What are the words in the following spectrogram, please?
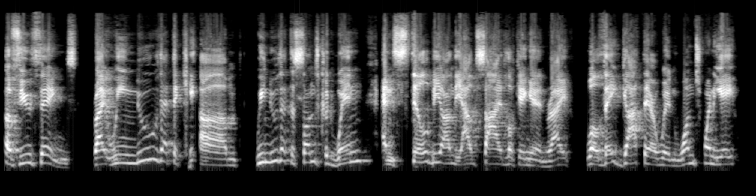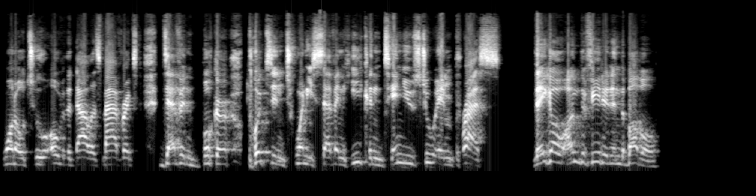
a few things, right? We knew that the um, we knew that the Suns could win and still be on the outside looking in, right? Well, they got their win 128 102 over the Dallas Mavericks. Devin Booker puts in 27. He continues to impress. They go undefeated in the bubble,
